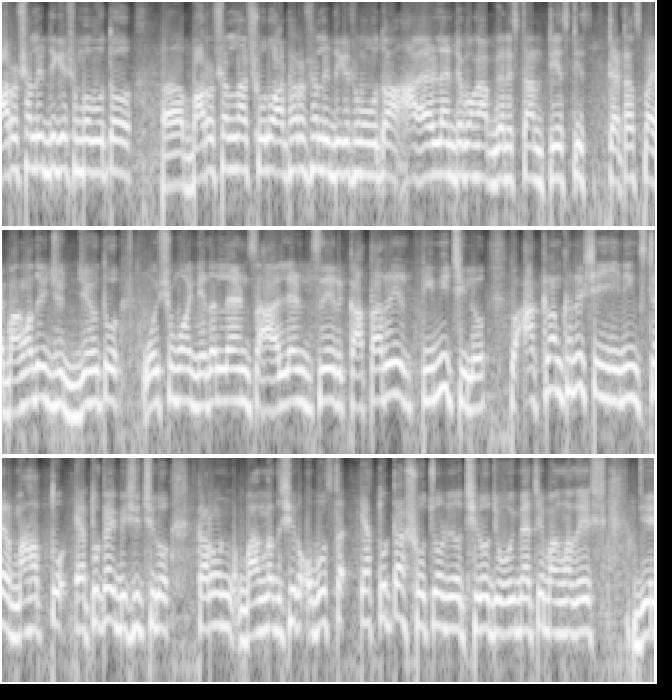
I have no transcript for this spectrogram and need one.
বারো সালের দিকে সম্ভবত বারো সাল না ষোলো আঠারো সালের দিকে সম্ভবত আয়ারল্যান্ড এবং আফগানিস্তান টেস্ট স্ট্যাটাস পায়। বাংলাদেশ যেহেতু ওই সময় নেদারল্যান্ডস, আয়ারল্যান্ডসের কাতারের টিমই ছিল, তো আকরাম খানের সেই ইনিংসটার মাহাত্ম এতটাই বেশি ছিল, কারণ বাংলাদেশের অবস্থা এতটা শোচনীয় ছিল যে ওই ম্যাচে বাংলাদেশ যে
